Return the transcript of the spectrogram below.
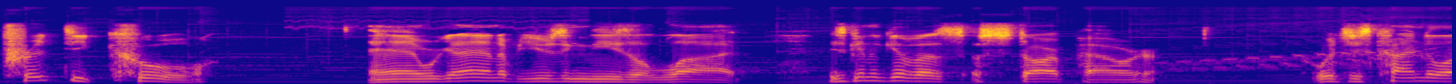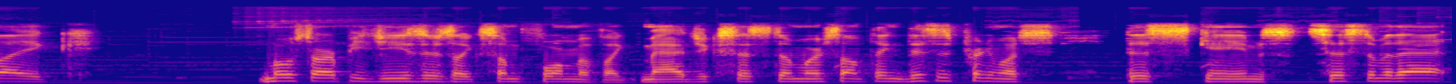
pretty cool. And we're going to end up using these a lot. He's going to give us a star power. Which is kind of like most RPGs there's like some form of like magic system or something. This is pretty much this game's system of that.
